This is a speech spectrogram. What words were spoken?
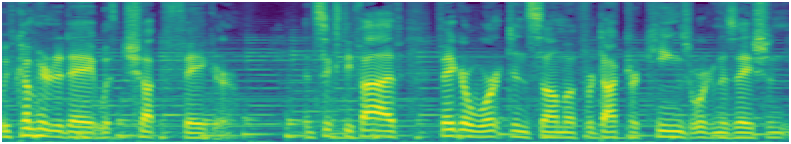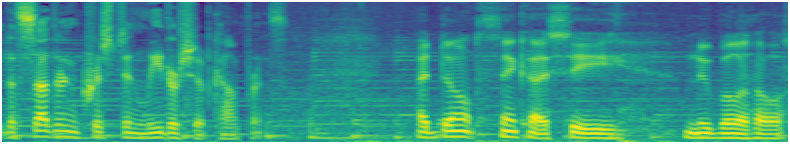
We've come here today with Chuck Fager. In 65, Fager worked in Selma for Dr. King's organization, the Southern Christian Leadership Conference. I don't think I see new bullet holes.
